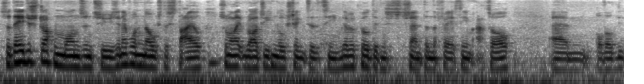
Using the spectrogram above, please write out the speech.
So they're just dropping ones and twos, and everyone knows the style. Someone like Roger can go straight into the team. Liverpool didn't strengthen the first team at all. Um, although, the,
